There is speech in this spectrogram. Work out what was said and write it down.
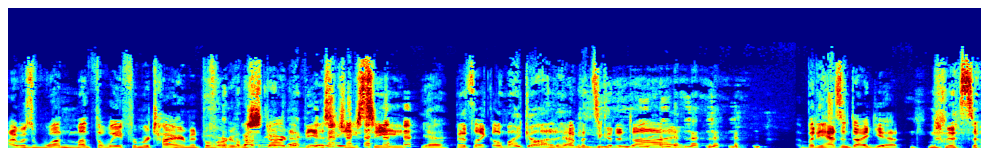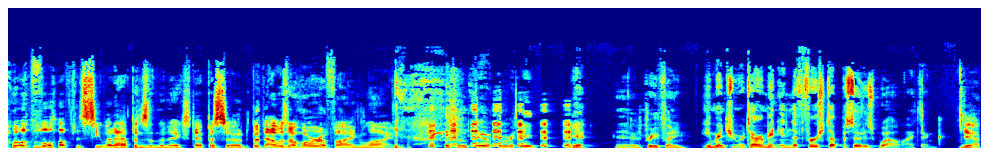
I was one month away from retirement before we started the SGC. Yeah. It's like, oh my God, Hammond's going to die. but he hasn't died yet. so we'll have to see what happens in the next episode. But that was a horrifying line. right? Yeah. Yeah, it was pretty funny. He mentioned retirement in the first episode as well, I think. Yeah.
